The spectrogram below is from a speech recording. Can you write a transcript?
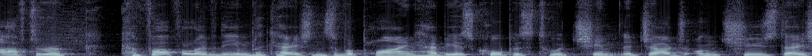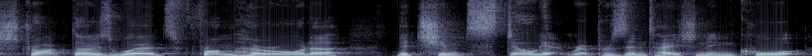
After a kerfuffle over the implications of applying habeas corpus to a chimp, the judge on Tuesday struck those words from her order. The chimps still get representation in court,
